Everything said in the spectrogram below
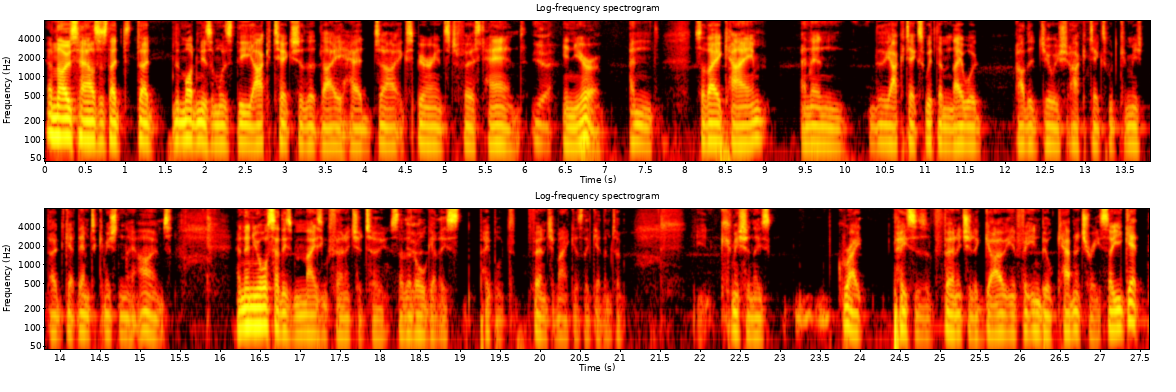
and those houses. That that the modernism was the architecture that they had uh, experienced firsthand. Yeah. in Europe, and so they came, and then the architects with them, they would other Jewish architects would commission, they'd get them to commission their homes, and then you also have these amazing furniture too. So they'd all get these people, furniture makers, they'd get them to commission these great pieces of furniture to go in for inbuilt cabinetry. So you get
